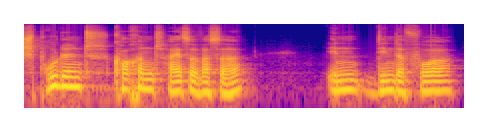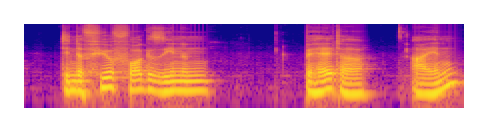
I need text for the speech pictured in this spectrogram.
sprudelnd kochend heiße Wasser in den davor, den dafür vorgesehenen Behälter ein,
